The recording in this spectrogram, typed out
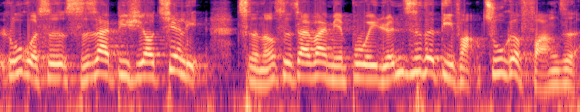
如果是实在必须要建立，只能是在外面不为人知的地方租个房子，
